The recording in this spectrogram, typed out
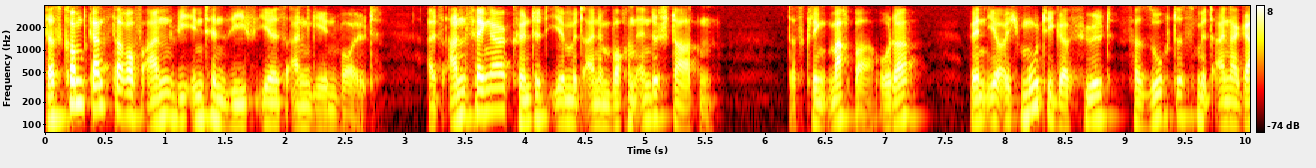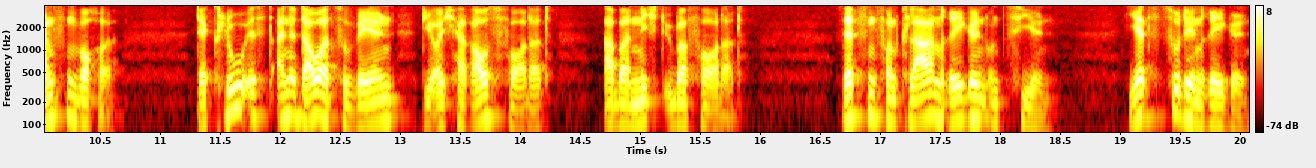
Das kommt ganz darauf an, wie intensiv ihr es angehen wollt. Als Anfänger könntet ihr mit einem Wochenende starten. Das klingt machbar, oder? Wenn ihr euch mutiger fühlt, versucht es mit einer ganzen Woche. Der Clou ist, eine Dauer zu wählen, die euch herausfordert, aber nicht überfordert. Setzen von klaren Regeln und Zielen. Jetzt zu den Regeln.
